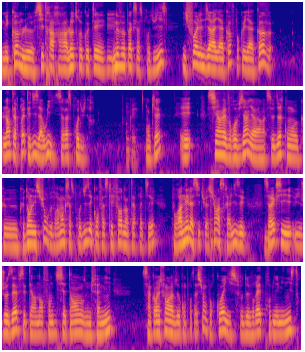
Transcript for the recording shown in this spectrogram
Mais comme le Sitra Hara, l'autre côté, Mm. ne veut pas que ça se produise, il faut aller le dire à Yaakov pour que Yaakov l'interprète et dise Ah oui, ça va se produire. Ok. Ok? Et si un rêve revient, il y a, ça veut dire que, que dans les cieux, on veut vraiment que ça se produise et qu'on fasse l'effort de l'interpréter pour amener la situation à se réaliser. C'est vrai que si Joseph, c'était un enfant de 17 ans dans une famille, c'est encore une fois un rêve de compensation. Pourquoi il se- devrait être Premier ministre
